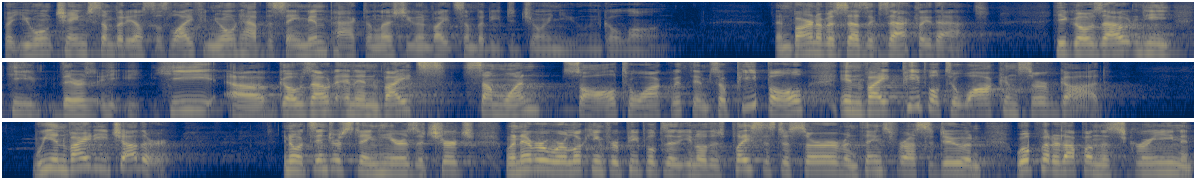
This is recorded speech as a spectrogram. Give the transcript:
But you won't change somebody else's life and you won't have the same impact unless you invite somebody to join you and go along. Then Barnabas does exactly that. He goes out and he, he, there's, he, he uh, goes out and invites someone, Saul, to walk with him. So people invite people to walk and serve God. We invite each other. You know, it's interesting here as a church, whenever we're looking for people to, you know, there's places to serve and things for us to do, and we'll put it up on the screen, and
